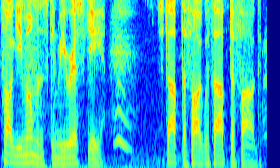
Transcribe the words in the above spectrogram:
Foggy moments can be risky. Stop the fog with OptiFog.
